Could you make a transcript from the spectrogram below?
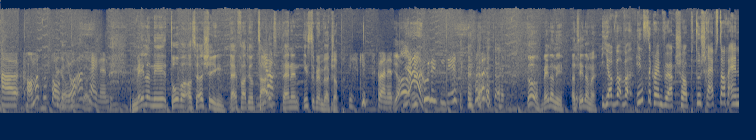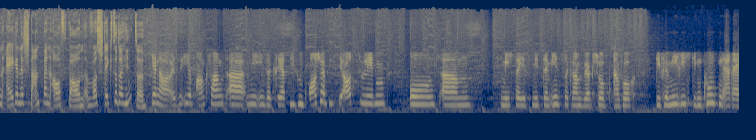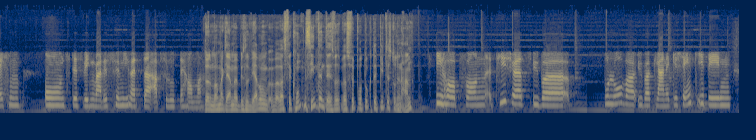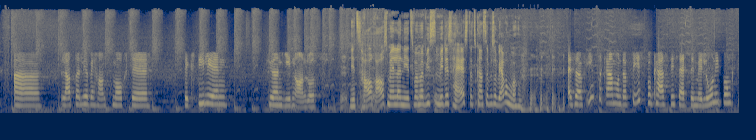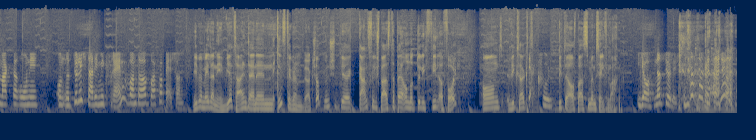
Äh, kann man so sagen, ja, anscheinend. Melanie Tober aus Hörsching, Live-Radio zahlt Ja. deinen Instagram-Workshop. Das gibt's gar nicht. Ja. Wie cool ist denn das? Du, Melanie, erzähl einmal. Ja, wa- wa- Instagram-Workshop. Du schreibst auch ein eigenes Standbein aufbauen. Was steckt da dahinter? Genau, also ich habe angefangen, äh, mich in der kreativen Branche ein bisschen auszuleben und ähm, möchte jetzt mit dem Instagram-Workshop einfach die für mich richtigen Kunden erreichen und deswegen war das für mich halt der absolute Hammer. Du, dann machen wir gleich mal ein bisschen Werbung. Was für Kunden sind denn das? Was, was für Produkte bietest du denn an? Ich habe von T-Shirts über Pullover, über kleine Geschenkideen, äh, lauter liebe handgemachte Textilien für jeden Anlass. Jetzt hau raus, Melanie. Jetzt wollen wir wissen, wie das heißt. Jetzt kannst du ein bisschen Werbung machen. Also auf Instagram und auf Facebook heißt die Seite meloni.macaroni und natürlich da ich mich freuen, wenn da ein paar vorbeischauen. Liebe Melanie, wir zahlen deinen Instagram-Workshop, wünschen dir ganz viel Spaß dabei und natürlich viel Erfolg. Und wie gesagt, bitte aufpassen beim Selfie machen. Ja, natürlich.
